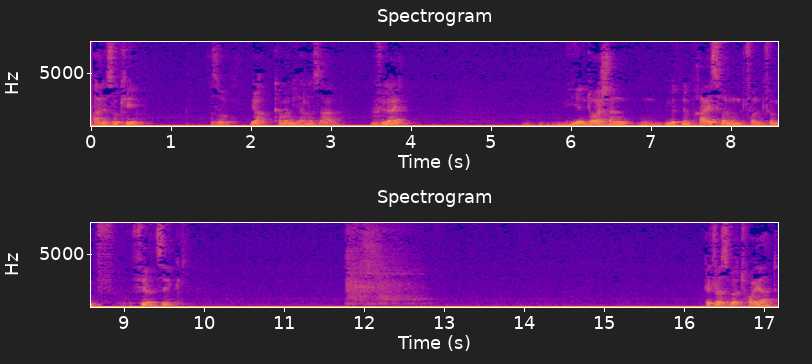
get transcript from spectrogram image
alles okay. Also ja, kann man nicht anders sagen. Vielleicht hier in Deutschland mit einem Preis von, von 5,40 etwas überteuert.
